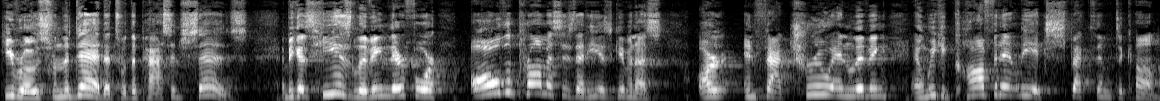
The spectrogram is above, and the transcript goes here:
He rose from the dead. That's what the passage says. And because he is living, therefore, all the promises that he has given us are in fact true and living, and we could confidently expect them to come.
